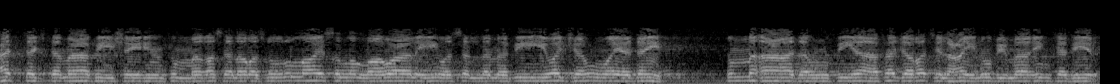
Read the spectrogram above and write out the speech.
حتى اجتمع في شيء ثم غسل رسول الله صلى الله عليه وسلم فيه وجهه ويديه ثم أعاده فيها فجرت العين بماء كثير.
